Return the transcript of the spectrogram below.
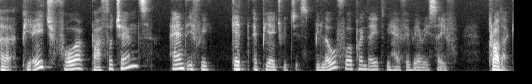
uh, pH for pathogens, and if we get a pH which is below 4.8, we have a very safe product.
